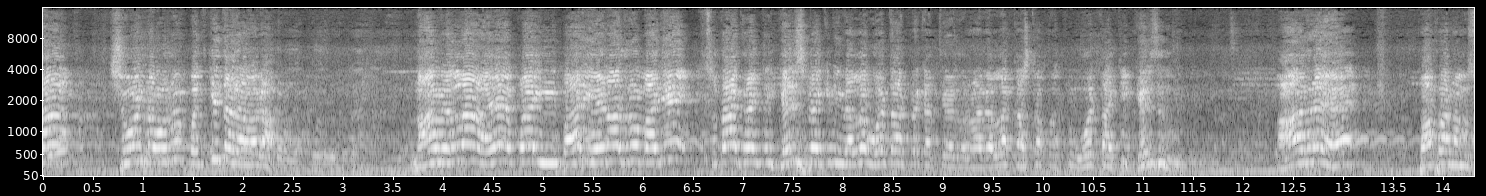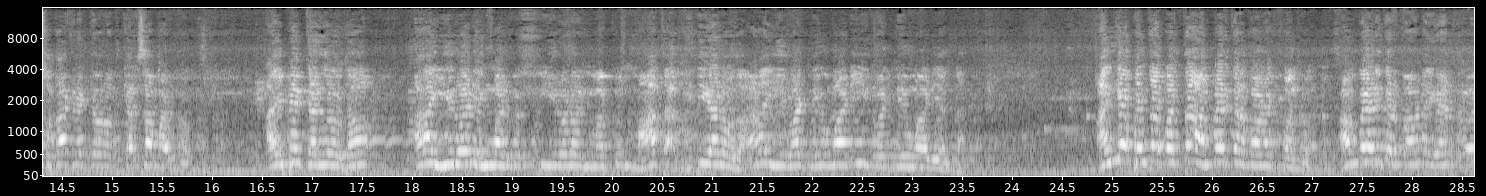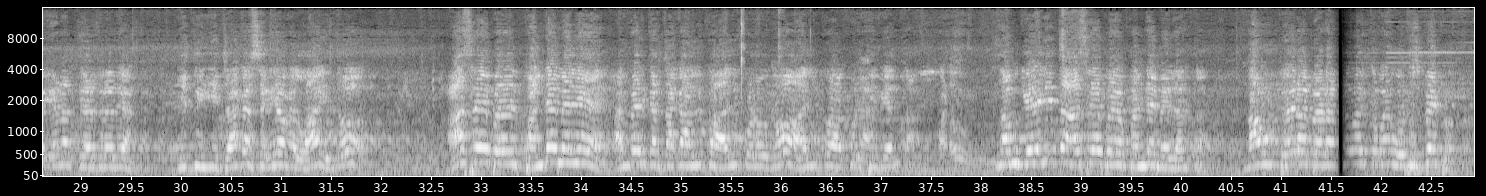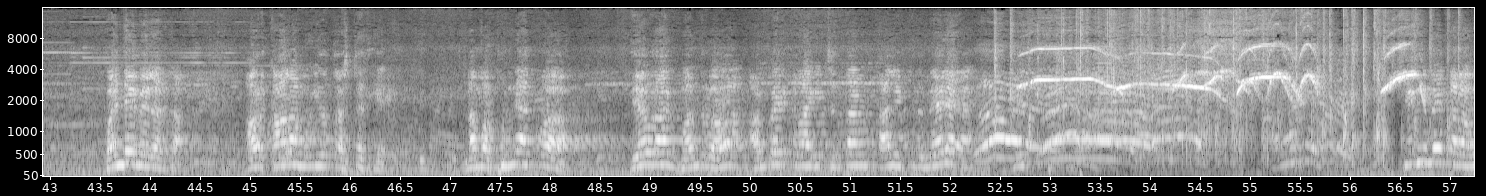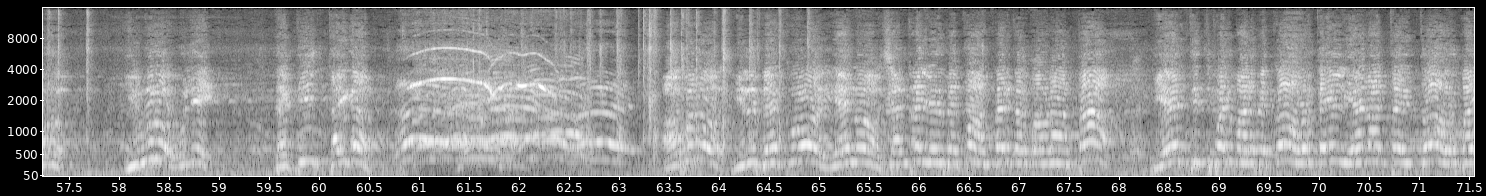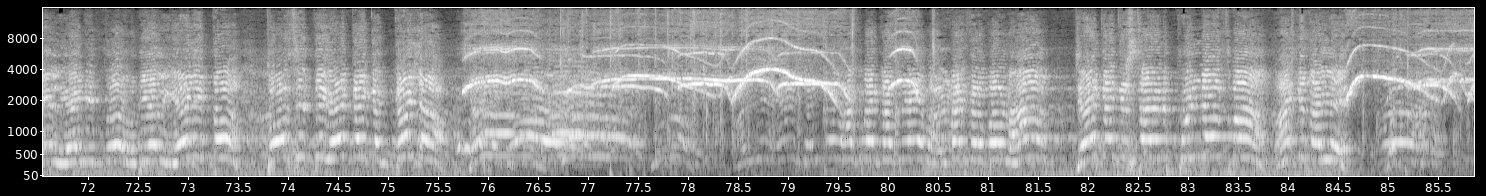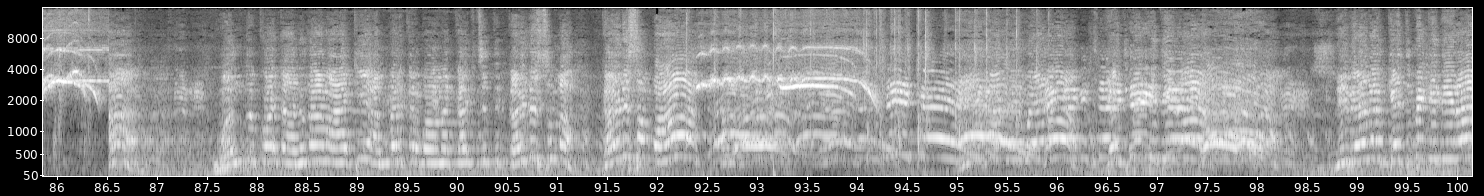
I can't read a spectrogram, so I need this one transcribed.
ಶಿವಣ್ಣವರು ಬದುಕಿದ್ದಾರೆ ಅವಾಗ. ನಾವೆಲ್ಲ ಏಪ್ಪ ಈ ಬಾರಿ ಏನಾದ್ರೂ ಮಾಡಿ ಸುಧಾಕರ್ ರೆಡ್ಡಿ ಗೆಲ್ಲಿಸ್ಬೇಕು ನೀವೆಲ್ಲ ಓಟ್ ಹಾಕ್ಬೇಕಂತ ಹೇಳಿದ್ರು. ನಾವೆಲ್ಲ ಕಷ್ಟಪಟ್ಟು ಓಟ್ ಹಾಕಿ ಗೆಲ್ಲಿಸಿದ್ವು ಆದ್ರೆ ಪಾಪ ನಮ್ಮ ಸುಧಾಕರ್ ರೆಡ್ಡಿ ಅವರು ಒಂದು ಕೆಲಸ ಮಾಡಿದ್ರು. ಐ ಬಿ ಕರೆದೋದು ಅಣ್ಣ, ಈ ರೋಡ್ ಹೆಂಗ್ ಮಾಡ್ಬೇಕು? ಈ ರೋಡ್ ಹೆಂಗ್ ಮಾಡ್ಬೇಕು ಮಾತಾ ಇದು ಹೇಳೋದು. ಅಣ್ಣ, ಈ ರೋಡ್ ನೀವು ಮಾಡಿ, ಈ ರೋಡ್ ನೀವು ಮಾಡಿ ಅಂತ. ಹಂಗೆ ಬಂದ ಬರ್ತಾ ಅಂಬೇಡ್ಕರ್ ಭವನಕ್ಕೆ ಬಂದ್ರು. ಅಂಬೇಡ್ಕರ್ ಭವನ ಹೇಳಿದ್ರು ಏನಂತ ಹೇಳಿದ್ರೆ ಇದು ಈ ಜಾಗ ಸರಿಯಾಗಲ್ಲ, ಇದು ಆಶ್ರಯ ಬಂಡೆ ಮೇಲೆ ಅಂಬೇಡ್ಕರ್ ಜಾಗ ಅಲ್ಲಿ ಅಲ್ಲಿ ಕೊಡೋದು, ಅಲ್ಲಿ ಕೊಡ್ತೀವಿ ಅಂತ. ನಮ್ಗೆ ಹೇಳಿದ್ದ ಆಶ್ರಯ ಬಂಡೆ ಮೇಲೆ ಅಂತ. ನಾವು ಬೇಡ ಬೇಡ. ಒಪ್ಪಿಸ್ಬೇಕು ಬಂಡೆ ಮೇಲೆ ಅಂತ. ಅವ್ರ ಕಾಲ ಮುಗಿಯುತ್ತೆ ಅಷ್ಟೊತ್ತಿಗೆ. ನಮ್ಮ ಪುಣ್ಯಾತ್ಮ ದೇವರಾಗಿ ಬಂದ್ರು ಅಂಬೇಡ್ಕರ್ ಆಗಿ ಚಿಂತಾನ ಕಾಲಿಟ್ಟಿದ ಮೇಲೆ ತಿನ್ಬೇಕಲ್ಲ ಅವರು, ಇವರು ಹುಲಿ ದಟ್ ಈಸ್ ಟೈಗರ್. ಅವರು ಇಲ್ಲಿ ಬೇಕು ಏನು ಸೆಂಟ್ರಲ್ ಇರ್ಬೇಕು ಅಂಬೇಡ್ಕರ್ ಭವನ ಅಂತ ಏನ್ ತಿದ್ದುಪಡಿ ಮಾಡಬೇಕು? ಅವ್ರ ಕೈಯಲ್ಲಿ ಏನಾಗ್ತಾ ಇತ್ತು, ಅವ್ರ ಬೈಯಲ್ಲಿ ಏನಿತ್ತು ಹೃದಯಲ್ಲಿ ಏನಿತ್ತು, ತೋರಿಸಿದ್ದು ಏಕೈಕ ಗಂಡ! ಅಂಬೇಡ್ಕರ್ ಭವನ ಹಾಕಿದ ಅಲ್ಲಿ. ಒಂದು ಕೋಟಿ ಅನುದಾನ ಹಾಕಿ ಅಂಬೇಡ್ಕರ್ ಭವನ ಕಟ್ಟಿಸಿದ್ದು ಗಂಡಸಮ್ಮ ಗಂಡಸಮ್ಮ ಈಗ ನೀವೇನೋ ಗೆದ್ಬಿಟ್ಟಿದ್ದೀರಾ? ನೀವೇನೋ ಗೆದ್ದು ಬಿಟ್ಟಿದ್ದೀರಾ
